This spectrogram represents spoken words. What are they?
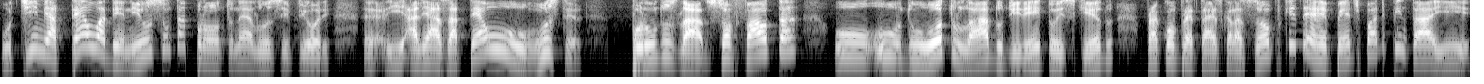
o time, até o Adenilson, está pronto, né, Lúcio e Fiore? É, e, aliás, até o Ruster, por um dos lados. Só falta o, o do outro lado, direito ou esquerdo, para completar a escalação, porque de repente pode pintar aí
